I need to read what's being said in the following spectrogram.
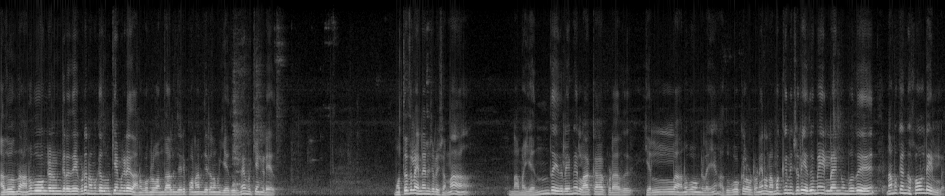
அது வந்து அனுபவங்கள்ங்கிறதே கூட நமக்கு அது முக்கியமே கிடையாது. அனுபவங்கள் வந்தாலும் சரி போனாலும் சரி நமக்கு எதுவுமே முக்கியம் கிடையாது. மொத்தத்தில் என்னன்னு சொல்லி சொன்னால் நம்ம எந்த இதுலேயுமே லாக் ஆகக்கூடாது எல்லா அனுபவங்களையும் அது போக்கில் விட்டணும் ஏன்னா நமக்குன்னு சொல்லி எதுவுமே இல்லைங்கும்போது நமக்கு அங்கே ஹோல்டே இல்லை.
